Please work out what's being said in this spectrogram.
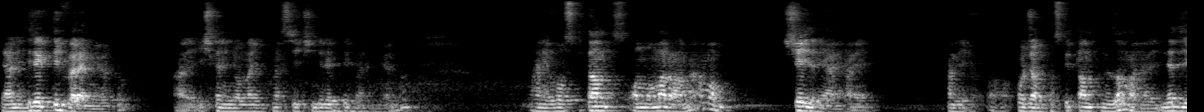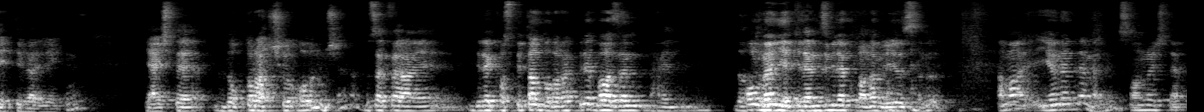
Yani direktif veremiyordum. Hani işlerin yoluna gitmesi için direktif veremiyordum. Hani hospitant olmama rağmen ama şeydir yani hani hani hocam hospitantınız ama hani ne direktif verecektiniz? Ya işte doktor açığı olunca bu sefer hani direkt hospitant olarak bile bazen hani Doktor- olmayan yetkilerinizi bile kullanabiliyorsunuz. Ama yönlendiremedim. Sonra işte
